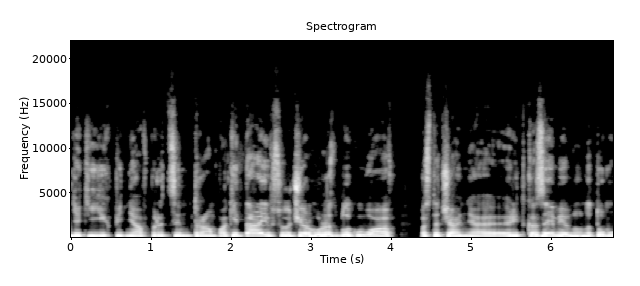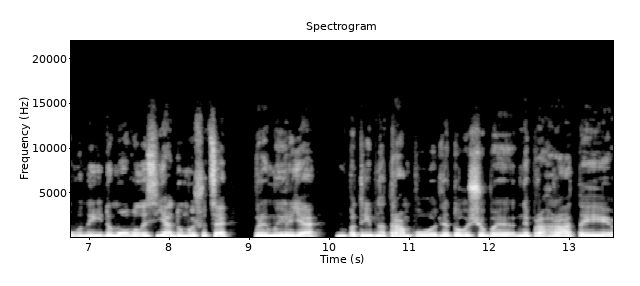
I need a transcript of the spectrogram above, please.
який їх підняв перед цим Трамп. А Китай, в свою чергу, розблокував постачання рідкоземів. Ну на тому вони і домовились. Я думаю, що це перемир'я потрібно Трампу для того, щоб не програти.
